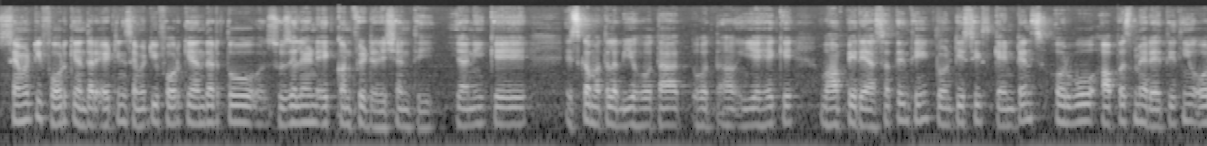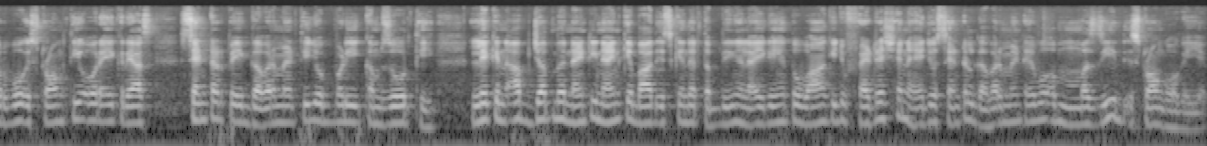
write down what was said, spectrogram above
74 के अंदर 1874 के अंदर तो स्विट्ज़रलैंड एक कॉन्फेडरेशन थी। यानी कि इसका मतलब ये होता होता, ये है कि वहाँ पे रियासतें थीं 26 कैंटन्स और वो आपस में रहती थी, और वो स्ट्रॉन्ग थी, और एक रियास सेंटर पे एक गवर्नमेंट थी जो बड़ी कमज़ोर थी। लेकिन अब जब 99 के बाद इसके अंदर तब्दीलियाँ लाई गई हैं तो वहाँ की जो फेडरेशन है, जो सेंट्रल गवर्नमेंट है, वो अब मज़ीद स्ट्रॉन्ग हो गई है।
